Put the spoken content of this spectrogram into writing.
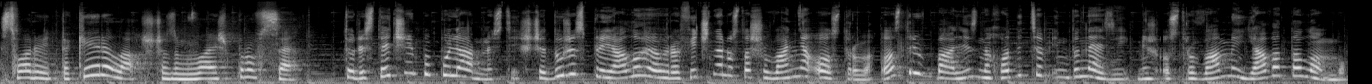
створюють такий релакс, що забуваєш про все. Туристичній популярності ще дуже сприяло географічне розташування острова. Острів Балі знаходиться в Індонезії між островами Ява та Ломбок.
